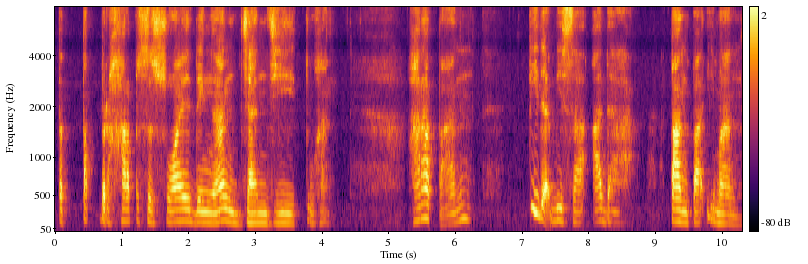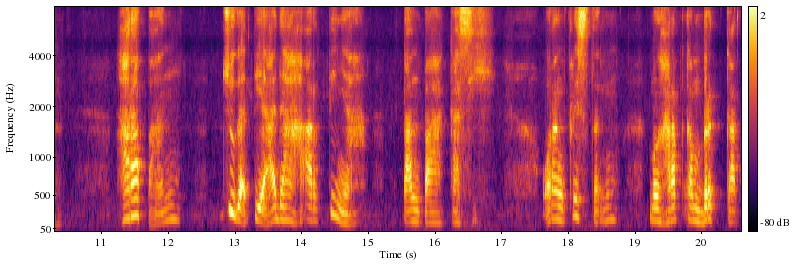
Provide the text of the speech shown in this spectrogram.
tetap berharap sesuai dengan janji Tuhan. Harapan tidak bisa ada tanpa iman. Harapan juga tiada artinya tanpa kasih. Orang Kristen mengharapkan berkat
